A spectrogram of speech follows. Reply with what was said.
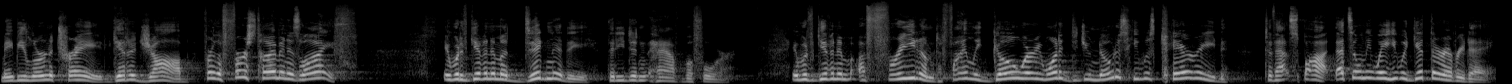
maybe learn a trade, get a job for the first time in his life. It would have given him a dignity that he didn't have before. It would have given him a freedom to finally go where he wanted. Did you notice he was carried to that spot? That's the only way he would get there every day.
